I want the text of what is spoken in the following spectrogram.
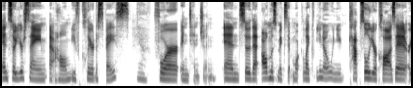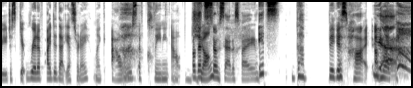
And so you're saying at home you've cleared a space Yeah. for intention. And so that almost makes it more like, you know, when you capsule your closet or you just get rid of I did that yesterday, like hours of cleaning out Oh, that's so satisfying. it's the biggest high. I'm Yeah. like,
